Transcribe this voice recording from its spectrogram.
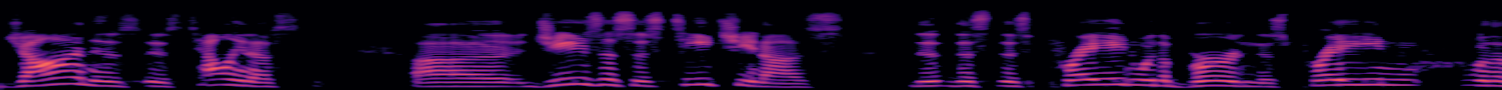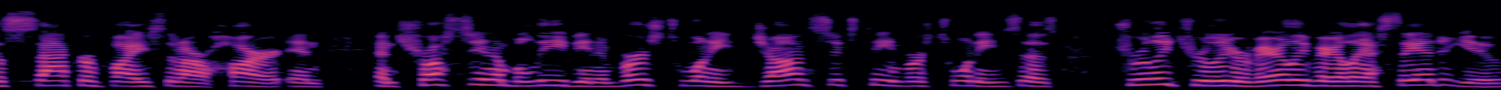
John is, is telling us, uh, Jesus is teaching us this, this praying with a burden, this praying with a sacrifice in our heart, and, and trusting and believing. In verse 20, John 16, verse 20, he says, Truly, truly, or verily, verily, I say unto you,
